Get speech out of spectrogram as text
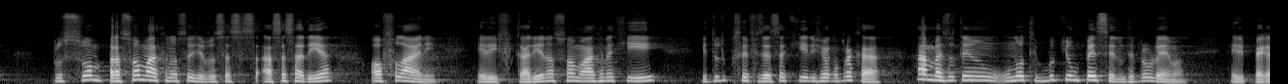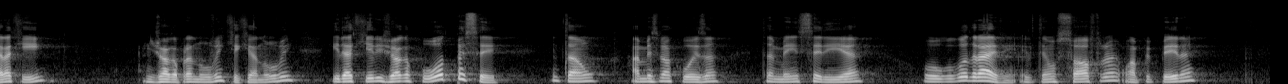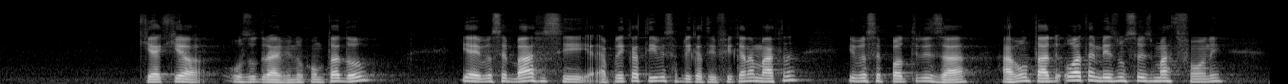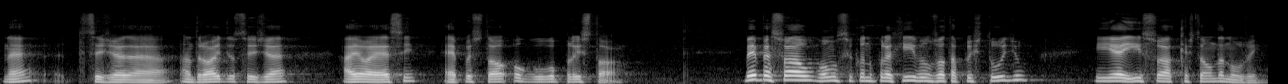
para a sua máquina, ou seja, você acessaria offline. Ele ficaria na sua máquina aqui e tudo que você fizesse aqui ele joga para cá. Ah, mas eu tenho um notebook e um PC, não tem problema. Ele pega daqui, joga para a nuvem, que aqui é a nuvem, e daqui ele joga para o outro PC. Então, a mesma coisa também seria o Google Drive. Ele tem um software, um app, né? Que é aqui, ó, usa o Drive no computador. E aí você baixa esse aplicativo, esse aplicativo fica na máquina e você pode utilizar à vontade ou até mesmo no seu smartphone, né? Seja Android ou seja iOS, Apple Store ou Google Play Store. Bem, pessoal, vamos ficando por aqui, vamos voltar para o estúdio. E é isso a questão da nuvem.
